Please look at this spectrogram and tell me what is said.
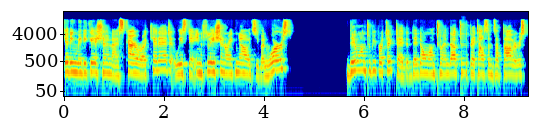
getting medication has skyrocketed. With the inflation right now, it's even worse. They want to be protected. They don't want to end up to pay thousands of dollars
